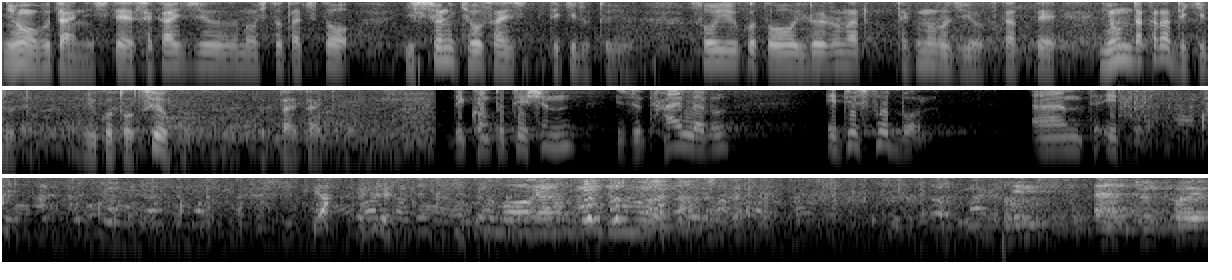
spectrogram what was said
日本を舞台にして世界中の人たちと一緒に共催できるというそういうことをいろいろなテクノロジーを使って日本だからできるということを強く訴えたいと思います。The competition is at high level. It is football. And it, Imst and John Cruyff,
